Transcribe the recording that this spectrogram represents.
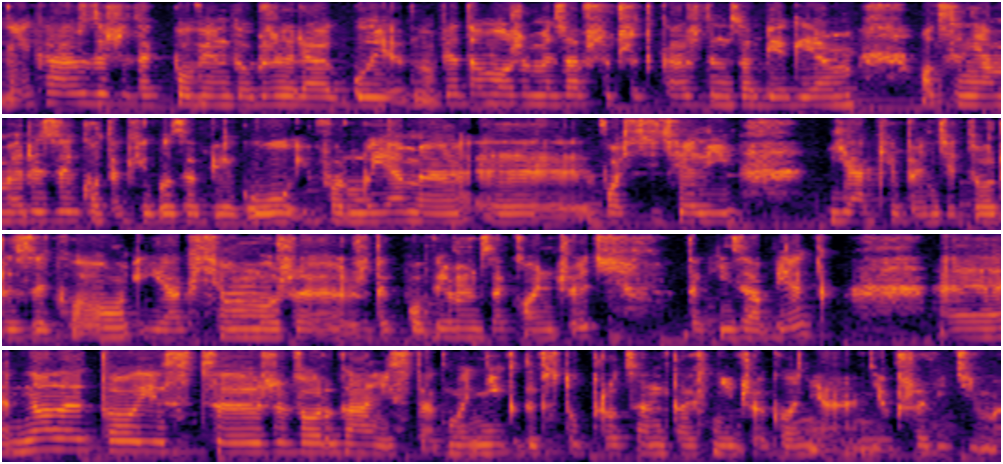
nie każdy, że tak powiem, dobrze reaguje. No wiadomo, że my zawsze przed każdym zabiegiem oceniamy ryzyko takiego zabiegu, informujemy właścicieli, jak jakie będzie to ryzyko i jak się może, że tak powiem, zakończyć taki zabieg. E, no ale to jest e, żywy organizm, tak? My nigdy w 100% niczego nie, nie przewidzimy.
